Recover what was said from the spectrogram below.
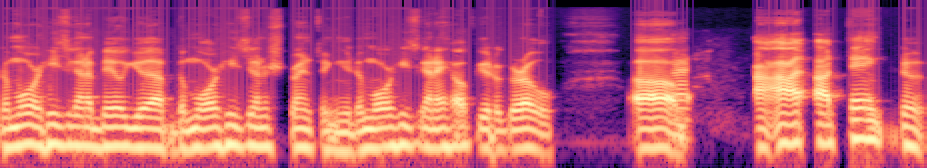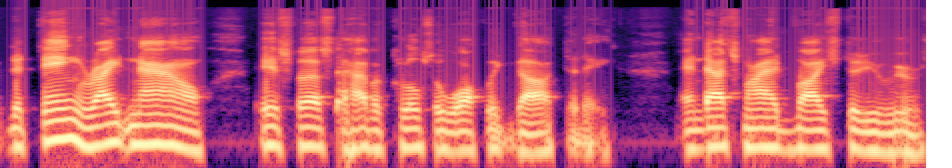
the more he's gonna build you up, the more he's gonna strengthen you, the more he's gonna help you to grow. Um, I, I think the, the thing right now is for us to have a closer walk with God today. And that's my advice to the viewers.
